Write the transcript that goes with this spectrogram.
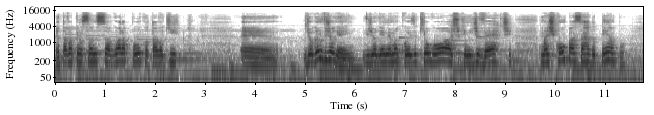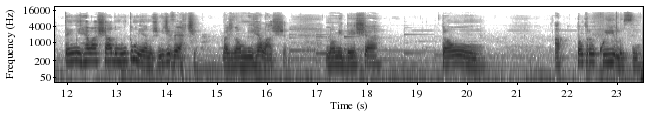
Eu estava pensando isso agora há pouco, eu estava aqui é, jogando videogame. Videogame é uma coisa que eu gosto, que me diverte, mas com o passar do tempo tem me relaxado muito menos. Me diverte, mas não me relaxa. Não me deixa tão tão tranquilo assim.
